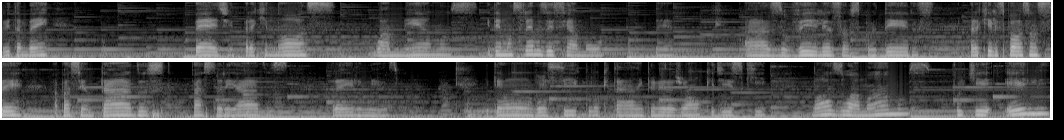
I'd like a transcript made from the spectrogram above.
Ele também pede para que nós o amemos e demonstremos esse amor às ovelhas, aos cordeiros, para que eles possam ser apacentados, pastoreados para Ele mesmo. E tem um versículo que está em 1 João que diz que nós o amamos porque Ele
